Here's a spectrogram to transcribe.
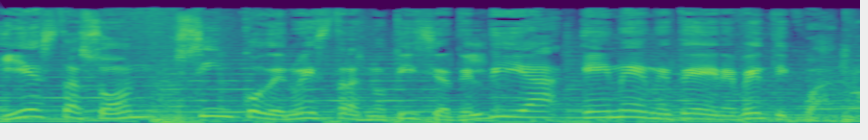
y estas son cinco de nuestras noticias del día en NTN 24.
